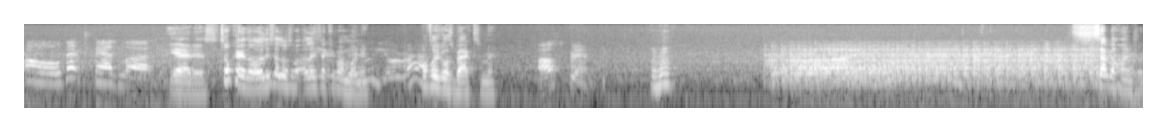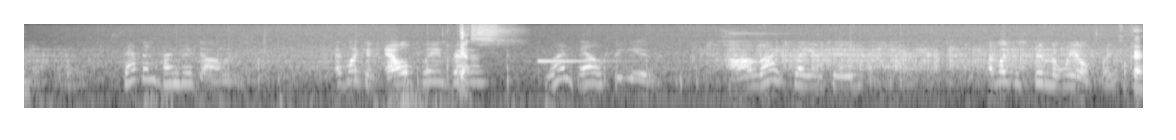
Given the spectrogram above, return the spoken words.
Oh, that's bad luck. Yeah, it is. It's okay though. At least I lose. At least I keep my money. Hopefully it goes back to me. I'll spin. Mhm. Uh, 700. $700. I'd like an L, please, Vanna. Yes. One L for you. All right, player two. I'd like to spin the wheel, please. Okay.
